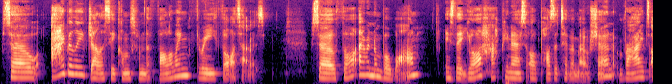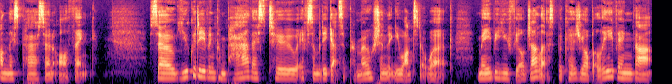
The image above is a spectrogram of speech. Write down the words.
So, I believe jealousy comes from the following three thought errors. So, thought error number one is that your happiness or positive emotion rides on this person or thing. So, you could even compare this to if somebody gets a promotion that you wanted at work maybe you feel jealous because you're believing that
